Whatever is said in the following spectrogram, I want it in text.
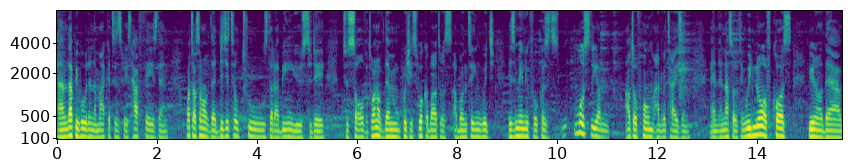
um, that people within the marketing space have faced and what are some of the digital tools that are being used today to solve it? One of them, which he spoke about, was Abonting, which is mainly focused mostly on out of home advertising and, and that sort of thing. We know, of course, you know, there are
